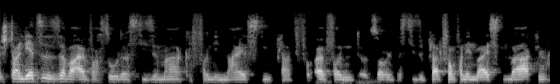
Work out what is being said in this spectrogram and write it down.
Stand jetzt ist es aber einfach so, dass diese Marke von den meisten Plattformen, äh, von, sorry, dass diese Plattform von den meisten Marken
